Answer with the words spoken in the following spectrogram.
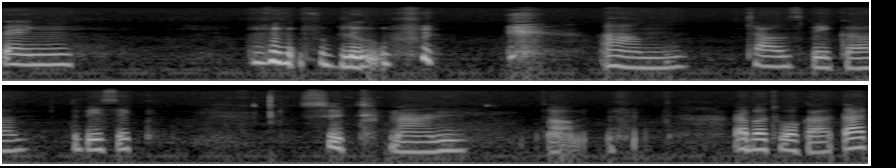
thing for blue. um, Charles Baker, the basic suit man. Um, Robert Walker, that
